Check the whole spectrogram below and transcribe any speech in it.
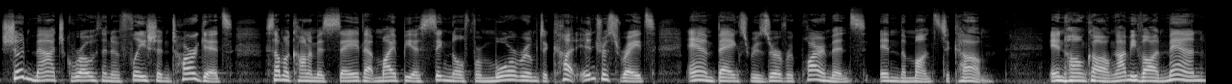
should match growth and inflation targets. Some economists say that might be a signal for more room to cut interest rates and banks' reserve requirements in the months to come. In Hong Kong, I'm Yvonne Man,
